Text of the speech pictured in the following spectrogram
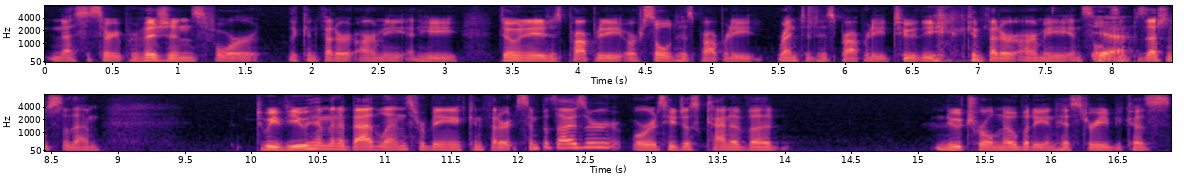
necessary provisions for the Confederate Army and he donated his property or sold his property, rented his property to the Confederate Army and sold Yeah. some possessions to them. Do we view him in a bad lens for being a Confederate sympathizer or is he just kind of a neutral nobody in history because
